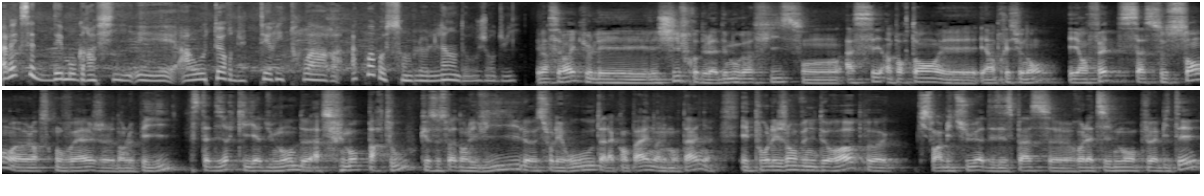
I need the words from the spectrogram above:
Avec cette démographie et à hauteur du territoire, à quoi ressemble l'Inde aujourd'hui? Eh c'est vrai que les, chiffres de la démographie sont assez importants et, et, impressionnants. Et en fait, ça se sent euh, lorsqu'on voyage dans le pays. C'est-à-dire qu'il y a du monde absolument partout, que ce soit dans les villes, sur les routes, à la campagne, dans les montagnes. Et pour les gens venus d'Europe, euh, qui sont habitués à des espaces euh, relativement peu habités,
